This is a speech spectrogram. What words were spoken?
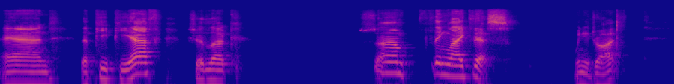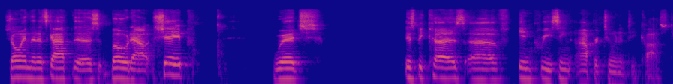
And the PPF should look something like this when you draw it, showing that it's got this bowed out shape, which is because of increasing opportunity cost.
